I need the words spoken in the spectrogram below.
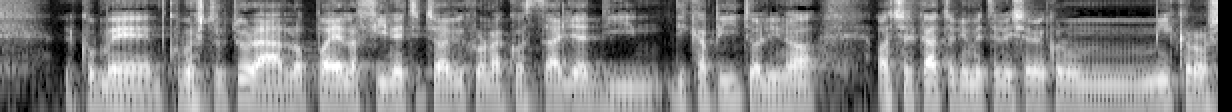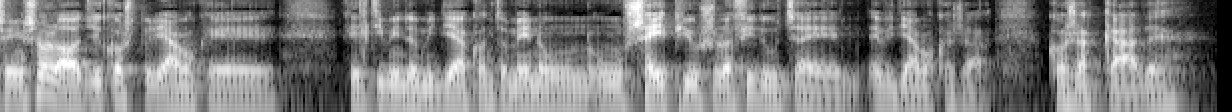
come, come, strutturarlo, poi alla fine ti trovi con una cozzaglia di, di capitoli. No? Ho cercato di metterli insieme con un micro senso logico, speriamo che, che il timido mi dia quantomeno un, un 6 più sulla fiducia e, e vediamo cosa, cosa accade.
